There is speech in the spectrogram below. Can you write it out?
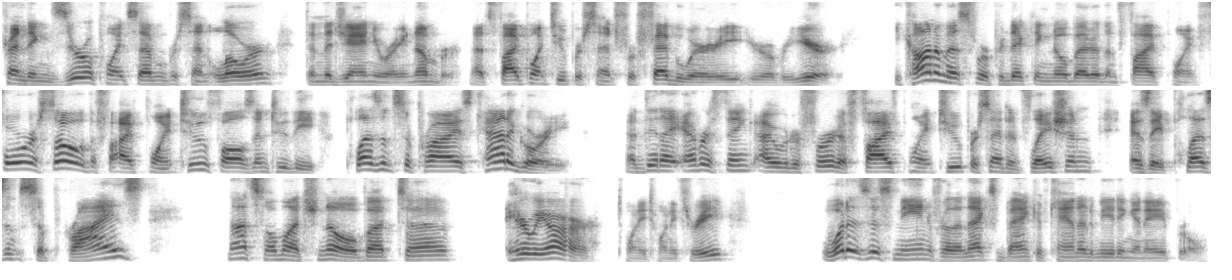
trending 0.7% lower than the January number. That's 5.2% for February year over year. Economists were predicting no better than 5.4, so the 5.2 falls into the pleasant surprise category. Now, did I ever think I would refer to 5.2% inflation as a pleasant surprise? Not so much, no, but uh, here we are, 2023. What does this mean for the next Bank of Canada meeting in April?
